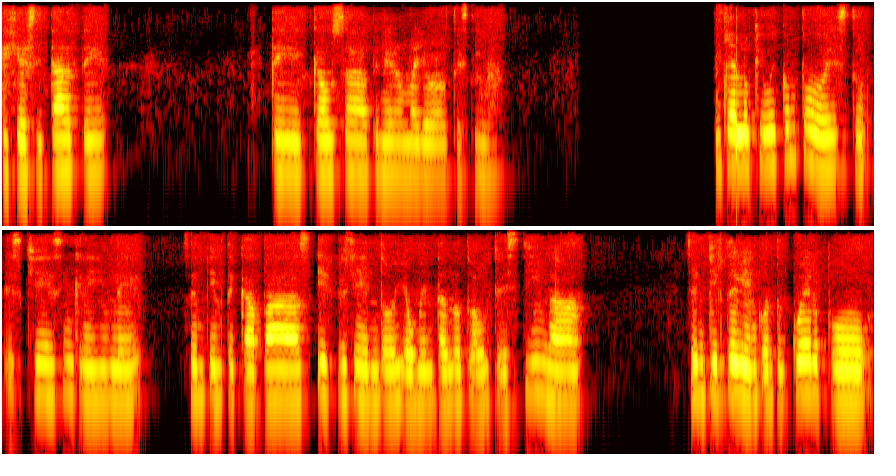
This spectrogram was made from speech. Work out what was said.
ejercitarte, te causa tener una mayor autoestima. Ya lo que voy con todo esto es que es increíble sentirte capaz, ir creciendo y aumentando tu autoestima, sentirte bien con tu cuerpo,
